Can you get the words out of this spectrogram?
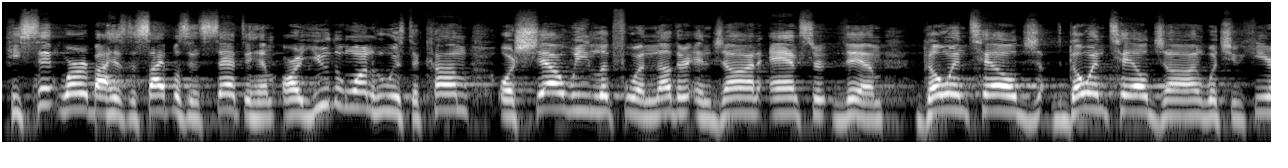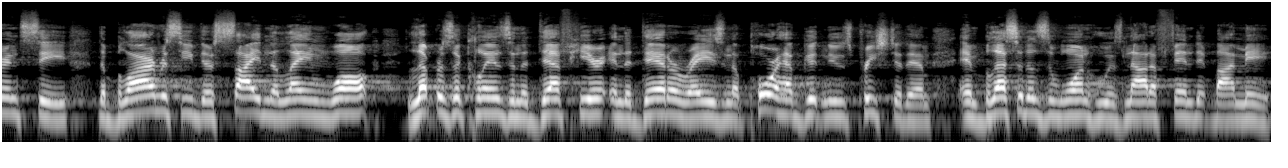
he sent word by his disciples and said to him, Are you the one who is to come, or shall we look for another? And John answered them, Go and tell, go and tell John what you hear and see. The blind receive their sight, and the lame walk, lepers are cleansed, and the deaf hear, and the dead are raised, and the poor have good news preached to them. And blessed is the one who is not offended by me.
